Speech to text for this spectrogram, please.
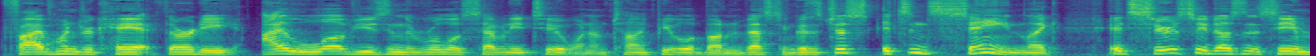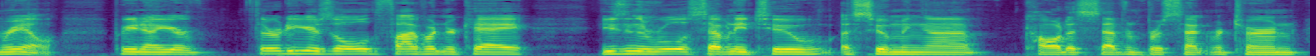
500k at 30. I love using the rule of 72 when I'm telling people about investing because it's just it's insane. Like it seriously doesn't seem real. But you know, you're 30 years old, 500k, using the rule of 72, assuming a call it a seven percent return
